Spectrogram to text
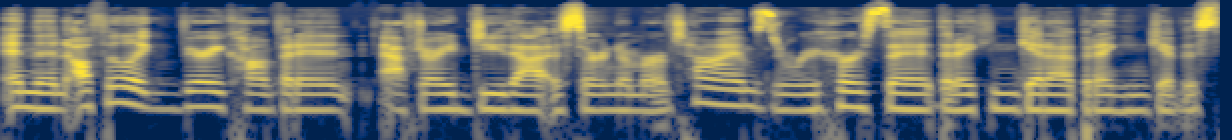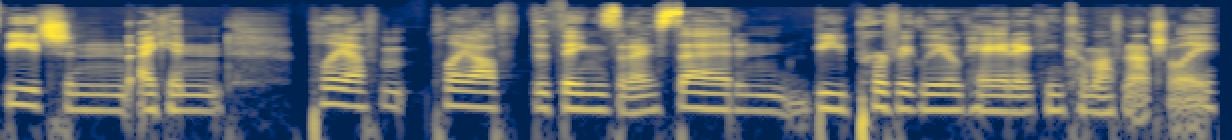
and then I'll feel like very confident after I do that a certain number of times and rehearse it that I can get up and I can give the speech and I can play off play off the things that I said and be perfectly okay and it can come off naturally.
